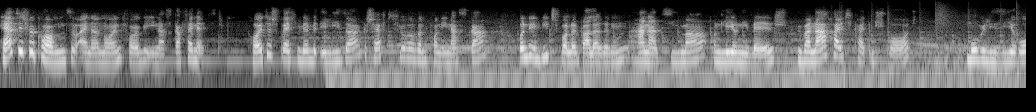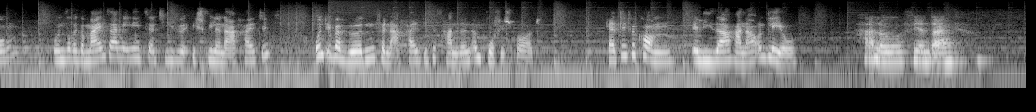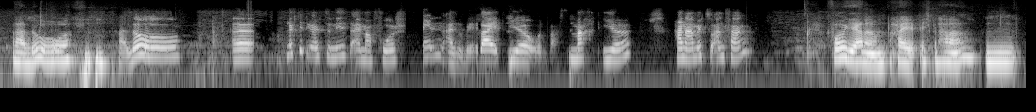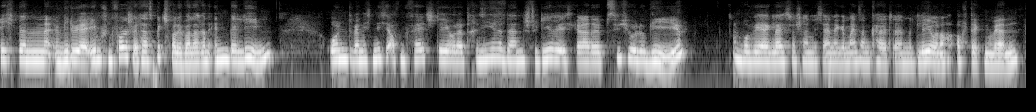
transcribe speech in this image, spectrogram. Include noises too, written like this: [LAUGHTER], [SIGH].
Herzlich willkommen zu einer neuen Folge Inaska vernetzt. Heute sprechen wir mit Elisa, Geschäftsführerin von Inaska, und den Beachvolleyballerinnen Hanna Ziemer und Leonie Welsch über Nachhaltigkeit im Sport, Mobilisierung, unsere gemeinsame Initiative Ich spiele nachhaltig und über Hürden für nachhaltiges Handeln im Profisport. Herzlich willkommen, Elisa, Hanna und Leo. Hallo, vielen Dank. Hallo. Hallo. Äh, möchtet ihr euch zunächst einmal vorstellen? Also, wer seid ihr und was macht ihr? Hanna, möchtest du anfangen? Voll gerne. Hi, ich bin Hanna. Mm, ich bin, wie du ja eben schon vorgestellt hast, Beachvolleyballerin in Berlin. Und wenn ich nicht auf dem Feld stehe oder trainiere, dann studiere ich gerade Psychologie, wo wir ja gleich wahrscheinlich eine Gemeinsamkeit äh, mit Leo noch aufdecken werden.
